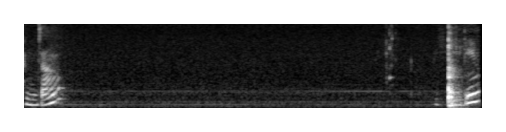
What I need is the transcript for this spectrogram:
간장. 미림.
